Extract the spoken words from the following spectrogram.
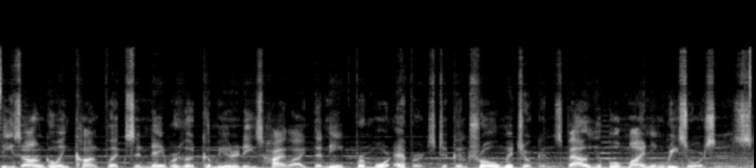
These ongoing conflicts in neighborhood communities highlight the need for more efforts to control Michoacan's valuable mining resources.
